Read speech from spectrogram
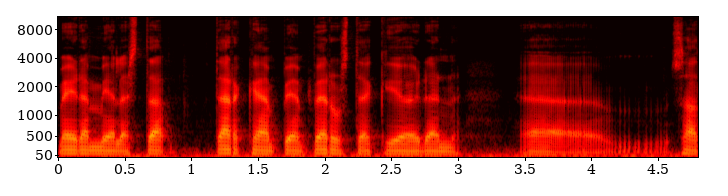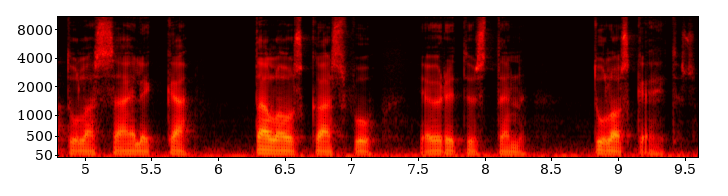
meidän mielestä tärkeämpien perustekijöiden satulassa, eli talouskasvu ja yritysten tuloskehitys.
